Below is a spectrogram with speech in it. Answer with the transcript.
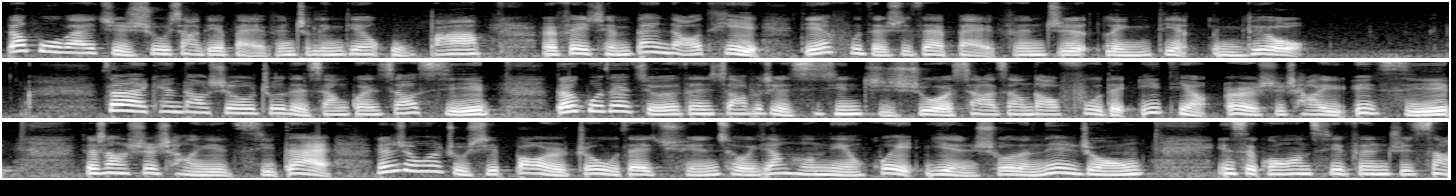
标普五百指数下跌百分之零点五八，而费城半导体跌幅则是在百分之零点零六。再来看到是欧洲的相关消息，德国在九月份消费者信心指数下降到负的一点二，是差于预期。加上市场也期待联准会主席鲍尔周五在全球央行年会演说的内容，因此观望气氛之下，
